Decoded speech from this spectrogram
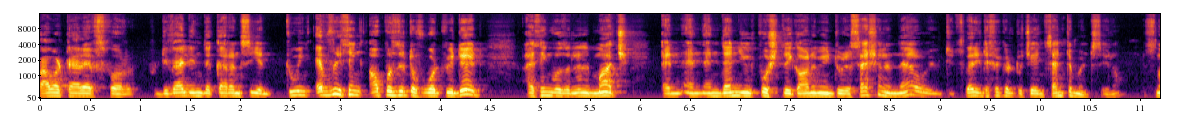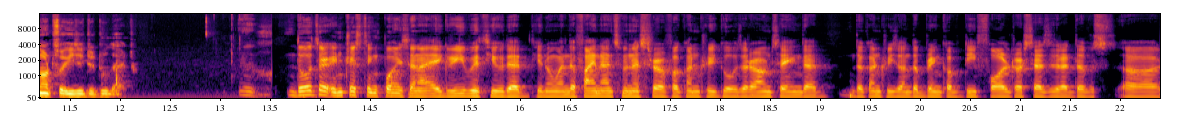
power tariffs for devaluing the currency and doing everything opposite of what we did i think was a little much. And and, and then you push the economy into recession and now it's very difficult to change sentiments you know? It's not so easy to do that. Those are interesting points and i agree with you that you know when the finance minister of a country goes around saying that the country is on the brink of default or says that the uh,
